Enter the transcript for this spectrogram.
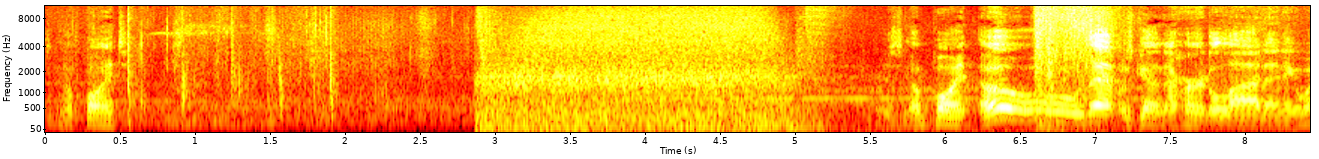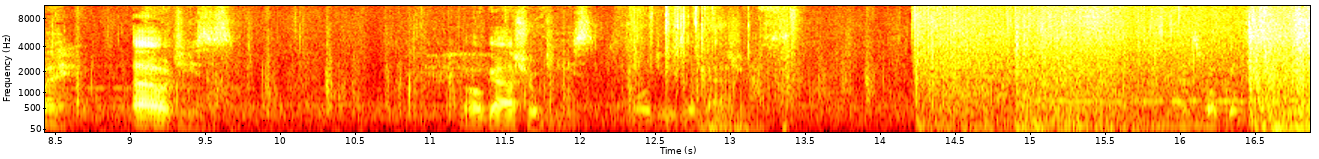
There's no point. There's no point. Oh, that was going to hurt a lot anyway. Oh, Jesus. Oh, gosh. Oh, jeez. Oh, jeez. Oh, gosh. That's what we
